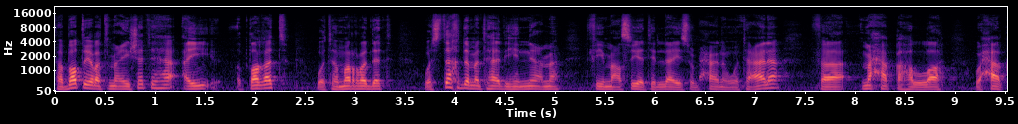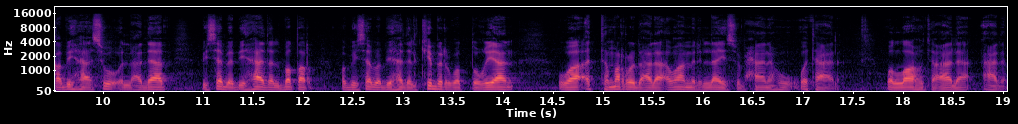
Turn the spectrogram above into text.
فبطرت معيشتها أي طغت وتمردت واستخدمت هذه النعمة في معصية الله سبحانه وتعالى فمحقها الله وحاق بها سوء العذاب بسبب هذا البطر وبسبب هذا الكبر والطغيان والتمرد على أوامر الله سبحانه وتعالى. والله تعالى أعلم.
